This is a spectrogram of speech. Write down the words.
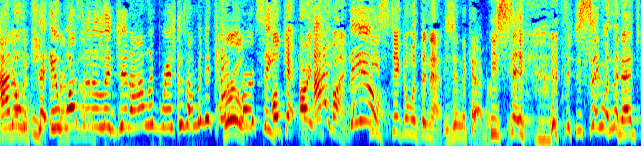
I don't. cheek. It wasn't a cheek. Legit olive branch because I'm in the catbird seat. Okay, all right, that's I fine. Still, He's sticking with the Nets. He's in the catbird He's, si- he's sticking with the Nets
